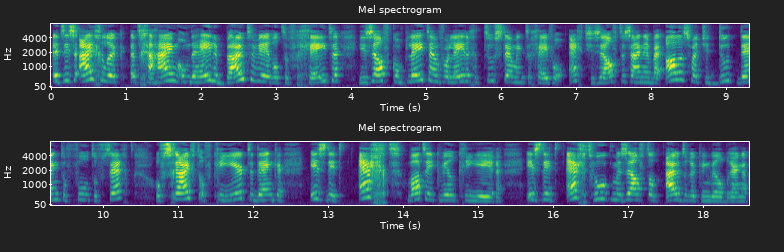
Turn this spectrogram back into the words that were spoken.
het is eigenlijk het geheim om de hele buitenwereld te vergeten. Jezelf complete en volledige toestemming te geven om echt jezelf te zijn. En bij alles wat je doet, denkt of voelt of zegt, of schrijft of creëert te denken: is dit echt wat ik wil creëren? Is dit echt hoe ik mezelf tot uitdrukking wil brengen?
